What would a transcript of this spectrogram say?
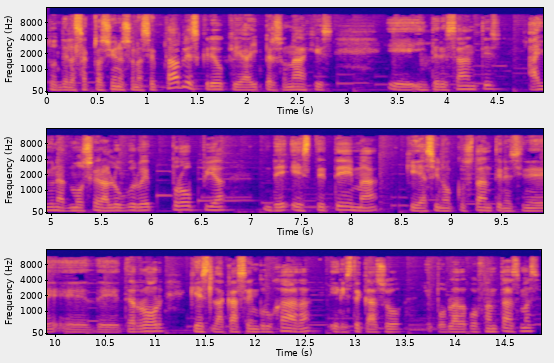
donde las actuaciones son aceptables, creo que hay personajes eh, interesantes, hay una atmósfera lúgubre propia de este tema que ha sido constante en el cine eh, de terror, que es la casa embrujada, en este caso eh, poblada por fantasmas.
